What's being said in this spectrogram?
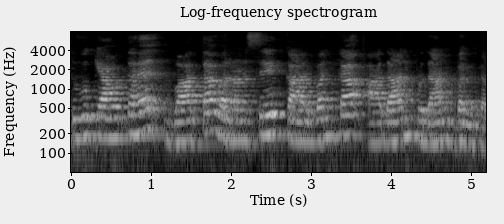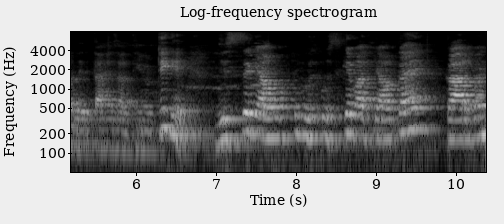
तो वो क्या होता है? वातावरण से कार्बन का आदान प्रदान बंद कर देता है साथियों, ठीक है? जिससे क्या हो उसके बाद क्या होता है? कार्बन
